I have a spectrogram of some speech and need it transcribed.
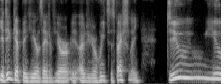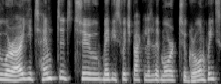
you did get big yields out of your out of your wheats, especially do you or are you tempted to maybe switch back a little bit more to grown wheat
